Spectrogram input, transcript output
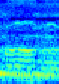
aman aman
